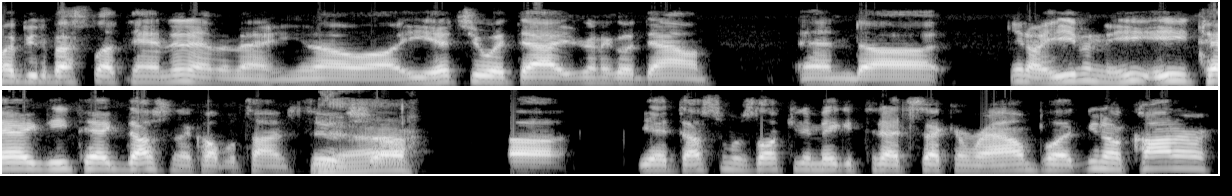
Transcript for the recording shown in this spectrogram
might be the best left hand in MMA. You know, uh, he hits you with that, you're gonna go down. And uh, you know, he even he, he tagged he tagged Dustin a couple times too. Yeah. So uh, yeah, Dustin was lucky to make it to that second round. But you know, Conor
